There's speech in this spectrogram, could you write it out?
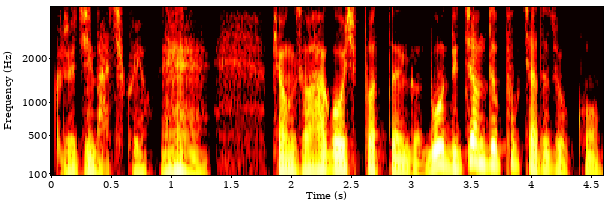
그러지 마시고요. 예. 평소 하고 싶었던 것, 뭐 늦잠도 푹 자도 좋고,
